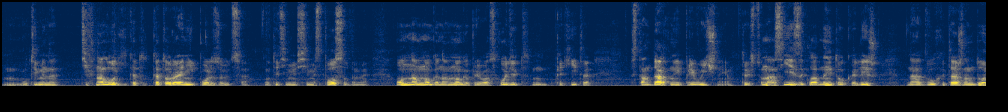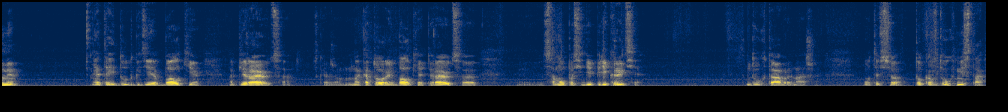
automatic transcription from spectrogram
вот именно технологий, которые они пользуются, вот этими всеми способами, он намного-намного превосходит ну, какие-то стандартные, привычные. То есть у нас есть закладные только лишь на двухэтажном доме. Это идут, где балки опираются, скажем, на которые балки опираются само по себе перекрытие двух тавры наши. Вот и все. Только в двух местах.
